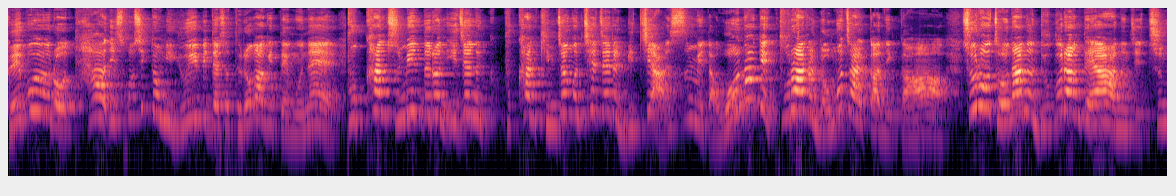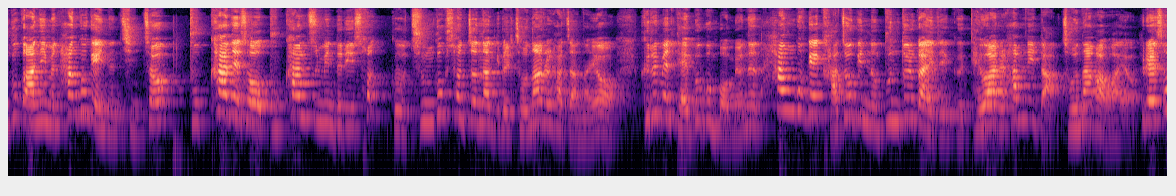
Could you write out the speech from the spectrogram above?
외부로 다 이 소식통이 유입이 돼서 들어가기 때문에 북한 주민들은 이제는 그 북한 김정은 체제를 믿지 않습니다. 워낙에 구라를 너무 잘 까니까 주로 전화는 누구랑 대화 하는지 중국 아니면 한국에 있는 친척 북한에서 북한 주민들이 선- 그 중국 선전하기를 전화를 하잖아요. 그러면 대부분 보면은 한국에 가족 있는 분들과 이제 그 대화를 합니다. 전화가 와요. 그래서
